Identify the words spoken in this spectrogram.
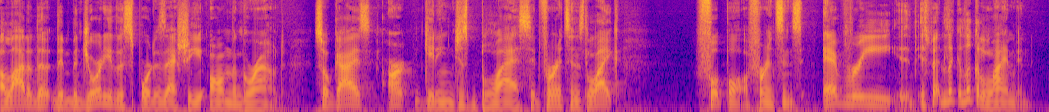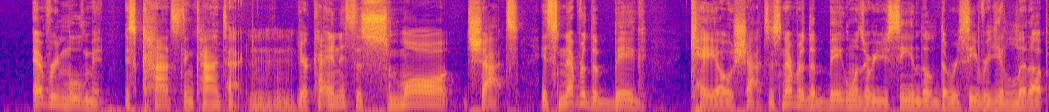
A lot of the the majority of the sport is actually on the ground. So guys aren't getting just blasted. For instance, like football, for instance, every look look at a lineman. Every movement is constant contact. Mm-hmm. You're and it's the small shots. It's never the big KO shots. It's never the big ones where you're seeing the, the receiver get lit up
